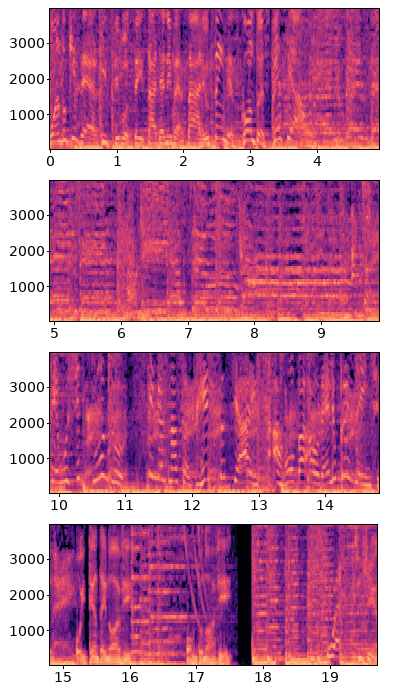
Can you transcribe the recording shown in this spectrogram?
quando quiser. E se você está de aniversário, tem desconto especial. Aurélio Presentes, aqui é o seu lugar. Aqui temos de tudo. Siga as nossas redes sociais, arroba Aurélio Presentes. 89.9 West Chicken,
